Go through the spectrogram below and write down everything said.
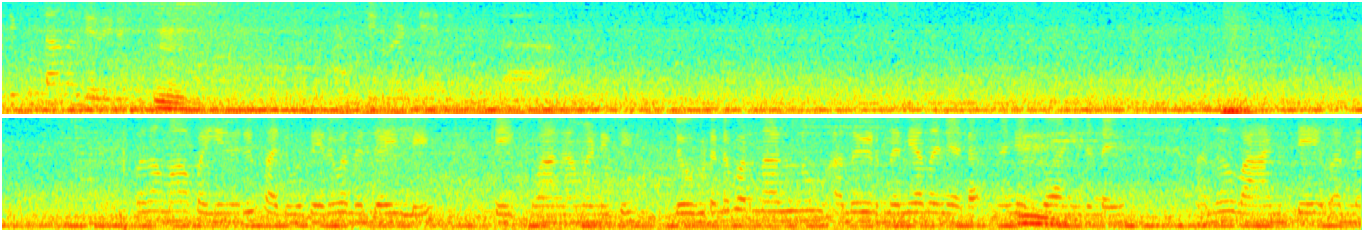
അതിക്കുട്ടാന്നുണ്ട് ഇതിന് ഹാപ്പി ബർത്ത്ഡേ അതിക്കുട്ടാ ഇപ്പൊ നമ്മ പയ്യനൊരു ഫലൂതേന് വന്നിട്ടായില്ലേ കേക്ക് വാങ്ങാൻ വേണ്ടിയിട്ട് ലോകുട്ടന്റെ പിറന്നാളിനും അത് ഇടുന്ന തന്നെയാന്ന് തന്നെ ഏട്ടാ ഞാൻ കേക്ക് വാങ്ങിയിട്ടുണ്ടായിരുന്നു അന്ന് വാങ്ങിച്ച് വന്ന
